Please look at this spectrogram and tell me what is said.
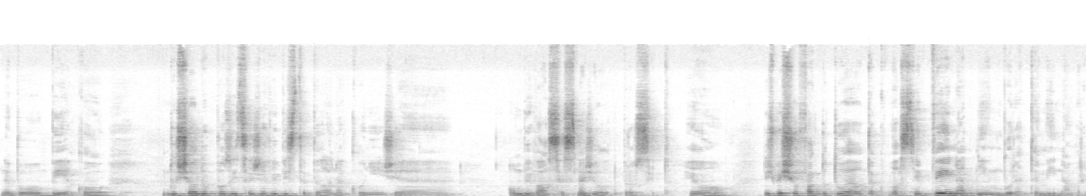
nebo by jako došel do pozice, že vy byste byla na koni, že on by vás se snažil odprosit, jo. Když by šel fakt do tuhého, tak vlastně vy nad ním budete mít navrh,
